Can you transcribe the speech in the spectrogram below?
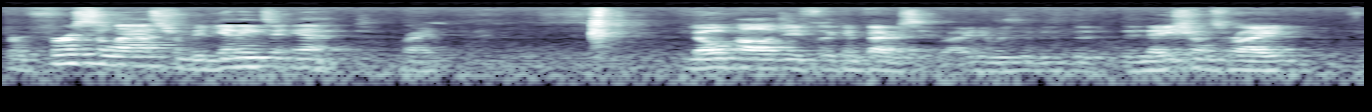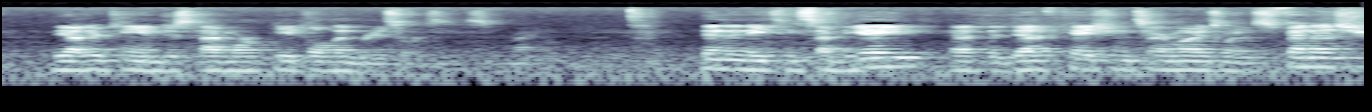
from first to last, from beginning to end, right? No apology for the Confederacy, right? It was, it was the, the nation was right. The other team just had more people and resources, right? Then in 1878, at the dedication ceremonies when it was finished,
